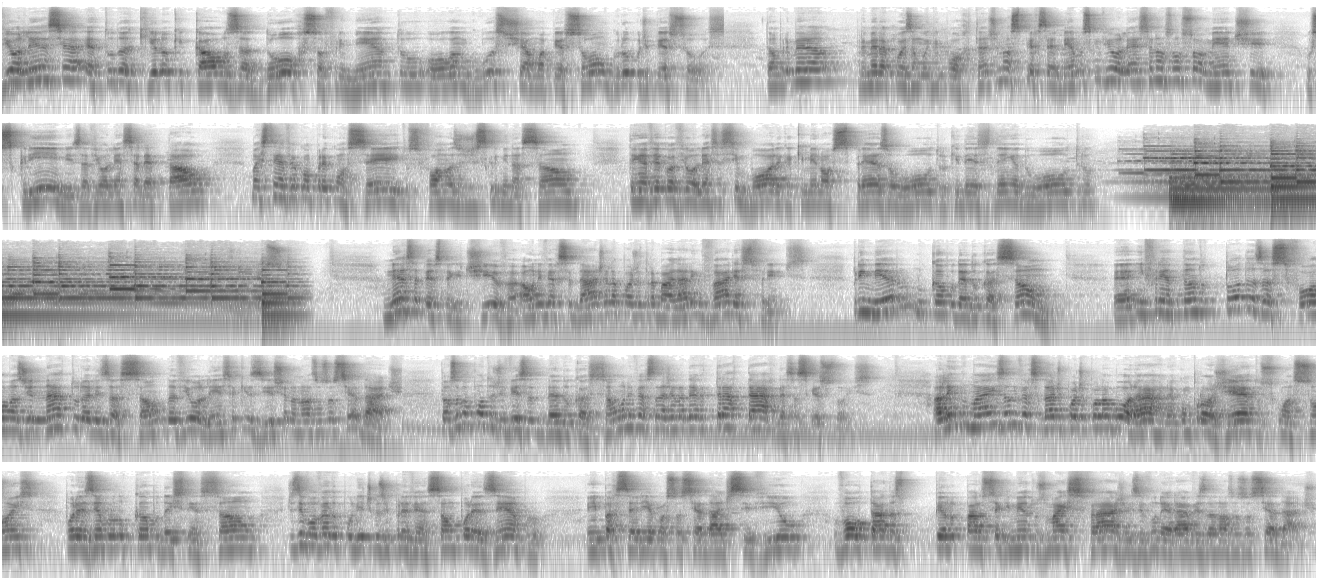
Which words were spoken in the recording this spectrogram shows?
Violência é tudo aquilo que causa dor, sofrimento ou angústia a uma pessoa ou um grupo de pessoas. Então, primeira, primeira coisa muito importante, nós percebemos que violência não são somente os crimes, a violência letal, mas tem a ver com preconceitos, formas de discriminação, tem a ver com a violência simbólica que menospreza o outro, que desdenha do outro. Nessa perspectiva, a universidade ela pode trabalhar em várias frentes. Primeiro, no campo da educação, é, enfrentando todas as formas de naturalização da violência que existe na nossa sociedade. Então, sob o ponto de vista da educação, a universidade ela deve tratar dessas questões. Além do mais, a universidade pode colaborar né, com projetos, com ações, por exemplo, no campo da extensão, desenvolvendo políticas de prevenção, por exemplo, em parceria com a sociedade civil, voltadas pelo, para os segmentos mais frágeis e vulneráveis da nossa sociedade.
